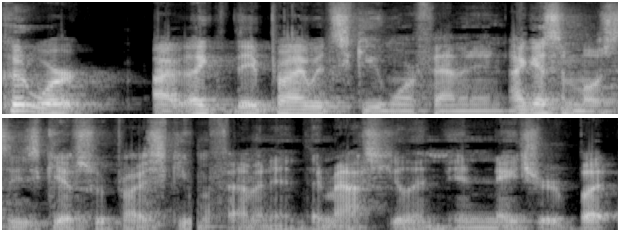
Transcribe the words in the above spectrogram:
could work. I, like they probably would skew more feminine. I guess most of these gifts would probably skew more feminine than masculine in nature. But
